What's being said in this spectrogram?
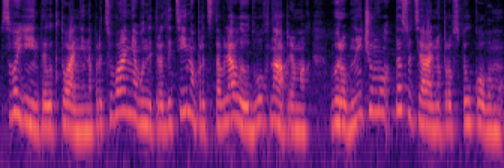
Свої інтелектуальні напрацювання вони традиційно представляли у двох напрямах виробничому та соціально-профспілковому.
